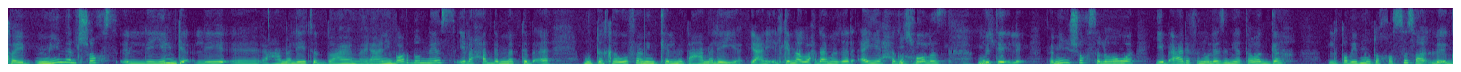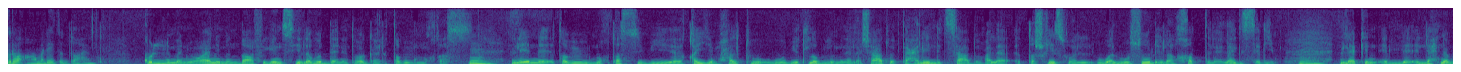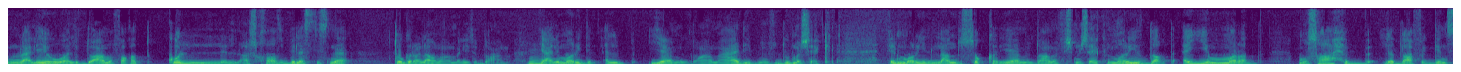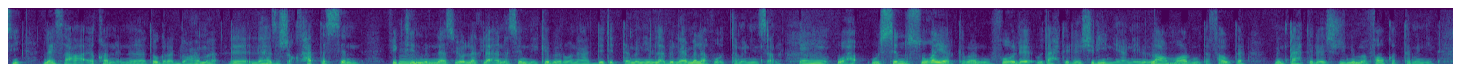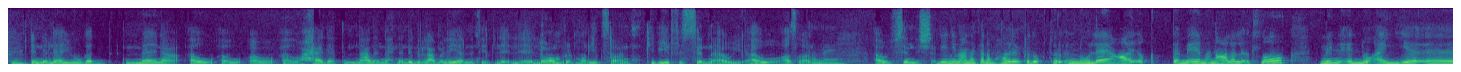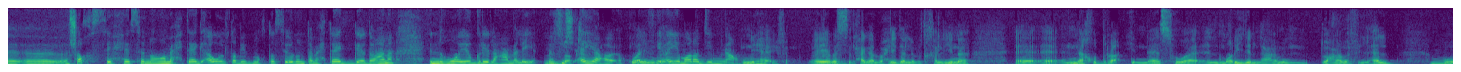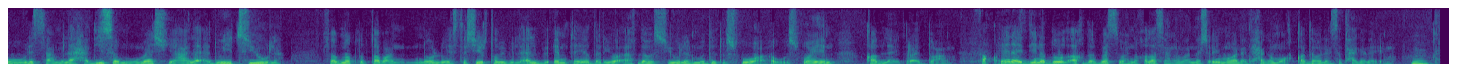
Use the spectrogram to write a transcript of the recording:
طيب مين الشخص اللي يلجأ لعملية الدعامة يعني برضو الناس إلى حد ما بتبقى متخوفة من كلمة عملية يعني الكلمة لوحدها من غير أي حاجة مظبوط. خالص. بتقلق فمين الشخص اللي هو يبقى عارف إنه لازم يتوجه لطبيب متخصص لإجراء عملية الدعامة كل من يعاني من ضعف جنسي لابد أن يتوجه للطبيب المختص. مم. لأن الطبيب المختص بيقيم حالته وبيطلب له من الإشعاعات والتحاليل اللي تساعده على التشخيص وال- والوصول إلى الخط العلاج السليم. لكن اللي إحنا بنقول عليه هو للدعامة فقط. كل الأشخاص بلا استثناء تجرى لهم عملية الدعامة. يعني مريض القلب يعمل دعامة عادي بدون مشاكل. المريض اللي عنده السكر يعمل دعامة مفيش مشاكل. مريض الضغط أي مرض مصاحب للضعف الجنسي ليس عائقا إنها تجرى الدعامة لهذا الشخص. حتى السن في كتير من الناس يقول لك لا أنا سني كبر وأنا عديت ال 80 لا بنعملها فوق ال 80 سنة. يعني والسن الصغير كمان وفوق وتحت ال 20 يعني الأعمار متفاوتة من تحت ال 20 لما فوق ال 80 لأن لا يوجد مانع أو أو أو أو حاجة تمنعنا إن إحنا نجري العملية لعمر المريض سواء كبير في السن قوي أو أصغر من تمام. أو في سن الشباب. يعني معنى كلام حضرتك يا دكتور إنه لا عائق تماما على الإطلاق من إنه أي آه، آه، شخص يحس إن هو محتاج أو الطبيب المختص يقول له أنت محتاج دعامة إن هو يجري العملية. مفيش. أي عائق لا ولا في. أي مرض يمنعه. نهائي فعلا هي بس الحاجة الوحيدة اللي بتخلينا آه، ناخد رأي الناس هو المريض اللي عامل دعامة في القلب ولسه عاملها حديثا وماشي على أدوية سيولة. فبنطلب طبعا نقول له يستشير طبيب القلب إمتى يقدر يوقف دواء السيوله لمدة أسبوع أو أسبوعين قبل إجراء الدعامه فقط. هنا يدينا الضوء الأخضر بس وإحنا خلاص إحنا ما عندناش أي موانع دي حاجة مؤقتة وليست حاجة دائمة.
